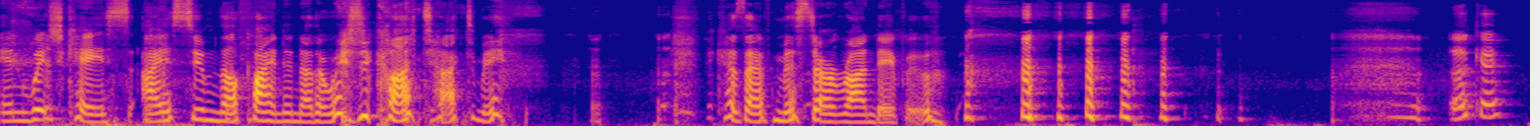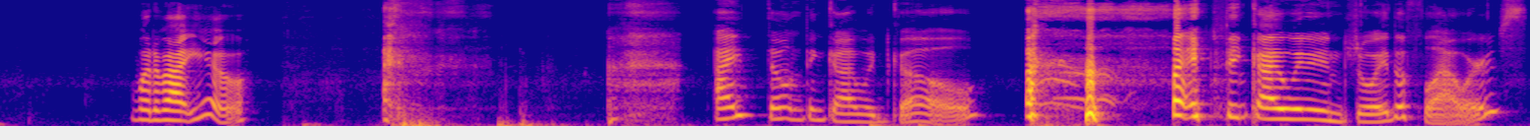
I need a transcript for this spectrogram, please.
in which case i assume they'll find another way to contact me because I've missed our rendezvous. okay. What about you? I don't think I would go. I think I would enjoy the flowers.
